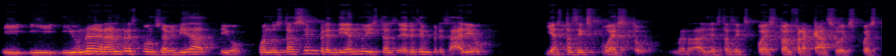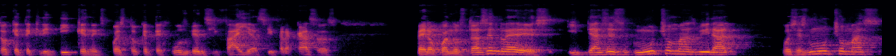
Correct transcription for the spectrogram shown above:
y, y, una gran responsabilidad. Digo, cuando estás emprendiendo y estás, eres empresario, ya estás expuesto, ¿verdad? Ya estás expuesto al fracaso, expuesto a que te critiquen, expuesto a que te juzguen si fallas, si fracasas. Pero cuando estás en redes y te haces mucho más viral, pues es mucho más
